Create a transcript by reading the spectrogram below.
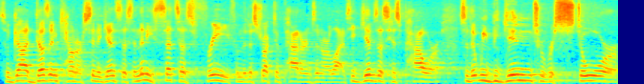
So, God doesn't count our sin against us, and then He sets us free from the destructive patterns in our lives. He gives us His power so that we begin to restore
